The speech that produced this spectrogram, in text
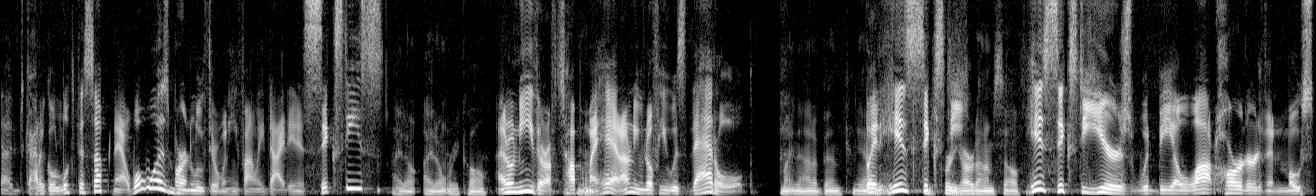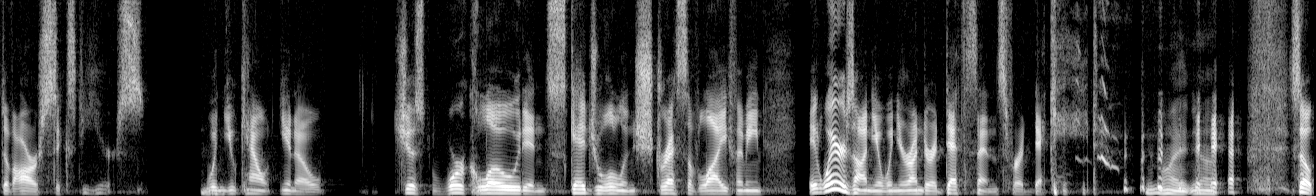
I've got to go look this up now. What was Martin Luther when he finally died? In his 60s? I don't. I don't recall. I don't either off the top of my head. I don't even know if he was that old. Might not have been. Yeah, But his he was pretty 60 hard on himself. his 60 years would be a lot harder than most of our 60 years hmm. when you count, you know, just workload and schedule and stress of life. I mean, it wears on you when you're under a death sentence for a decade. It might. Yeah. so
